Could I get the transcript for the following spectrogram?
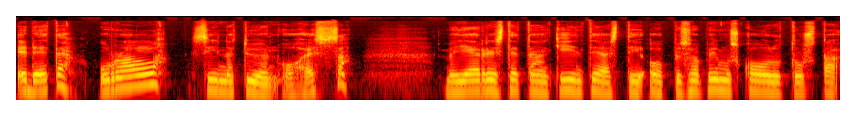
edetä uralla siinä työn ohessa. Me järjestetään kiinteästi oppisopimuskoulutusta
